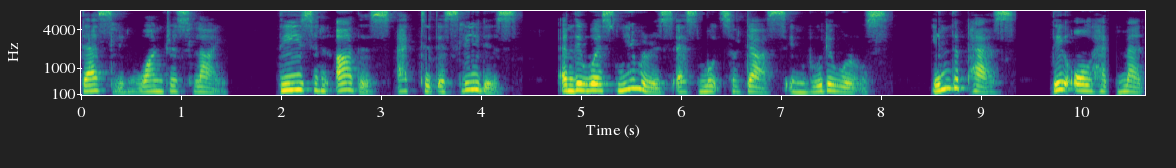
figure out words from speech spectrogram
dazzling wondrous light. These and others acted as leaders, and they were as numerous as motes of dust in Buddha worlds. In the past, they all had met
